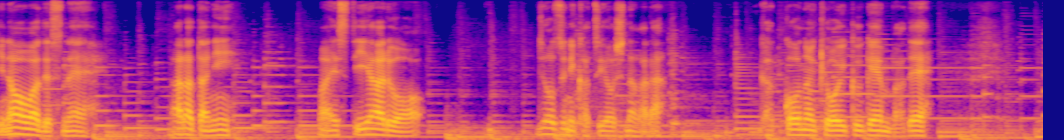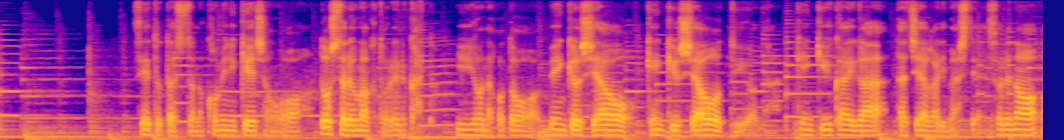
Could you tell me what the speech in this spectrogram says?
昨日はですね新たに、まあ、STR を上手に活用しながら学校の教育現場で生徒たちとのコミュニケーションをどうしたらうまく取れるかというようなことを勉強し合おう研究し合おうというような研究会が立ち上がりましてそれの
